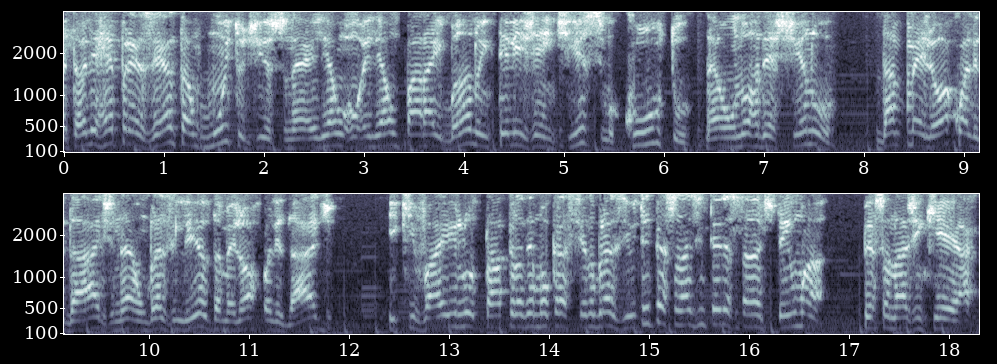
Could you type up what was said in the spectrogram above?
Então ele representa muito disso, né? Ele é um, ele é um paraibano inteligentíssimo, culto, né, um nordestino da melhor qualidade, né? Um brasileiro da melhor qualidade e que vai lutar pela democracia no Brasil. E tem personagens interessantes. Tem uma personagem que é,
